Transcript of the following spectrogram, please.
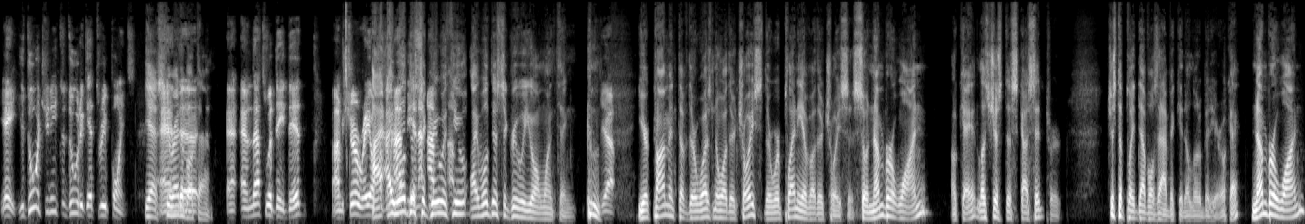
hey, you do what you need to do to get three points. Yes, and, you're right about that. And, and, that's what they did. I'm sure Rea. I, I will disagree with I'm, you. I will disagree with you on one thing. yeah. Your comment of there was no other choice. There were plenty of other choices. So number one, okay, let's just discuss it for just to play devil's advocate a little bit here. Okay. Number one,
